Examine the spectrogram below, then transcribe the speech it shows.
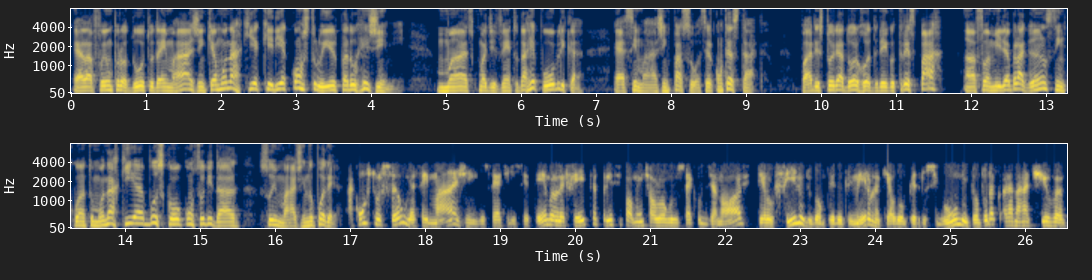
Ela foi um produto da imagem que a monarquia queria construir para o regime. Mas, com o advento da República, essa imagem passou a ser contestada. Para o historiador Rodrigo Trespar, a família Bragança, enquanto monarquia, buscou consolidar sua imagem no poder. A construção dessa imagem do 7 de setembro é feita principalmente ao longo do século XIX pelo filho do Dom Pedro I, né, que é o Dom Pedro II. Então, toda a narrativa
